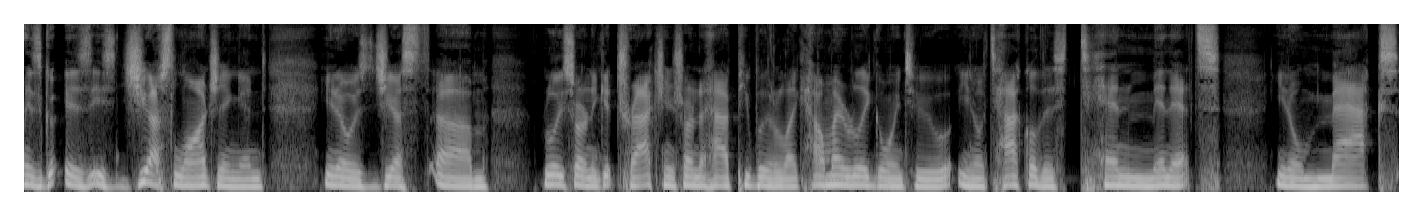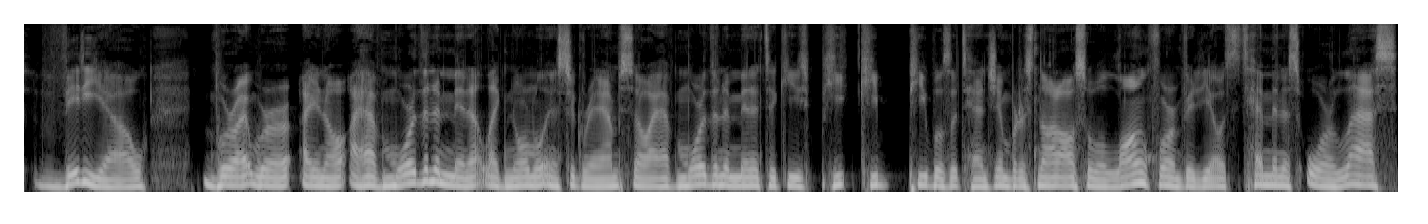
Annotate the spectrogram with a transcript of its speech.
is is is just launching and you know is just um, really starting to get traction. You're starting to have people that are like, how am I really going to, you know, tackle this 10 minutes, you know, max video where I, where I, you know, I have more than a minute like normal Instagram. So I have more than a minute to keep, keep people's attention, but it's not also a long form video. It's 10 minutes or less.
